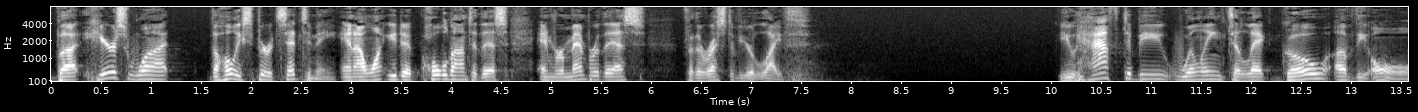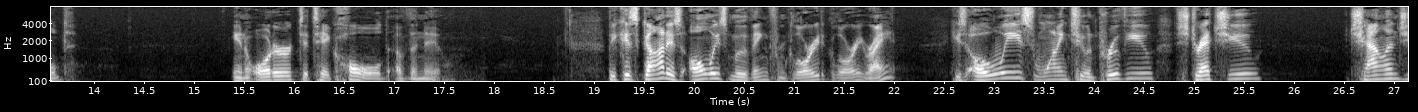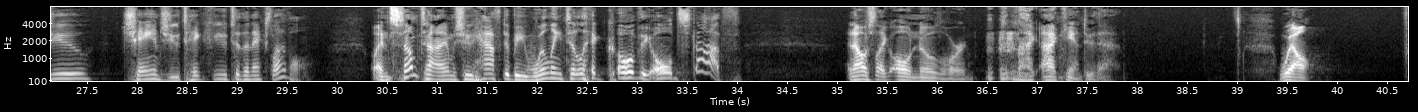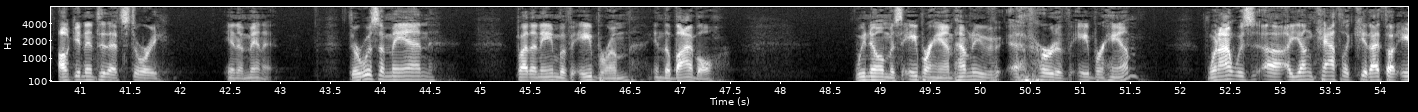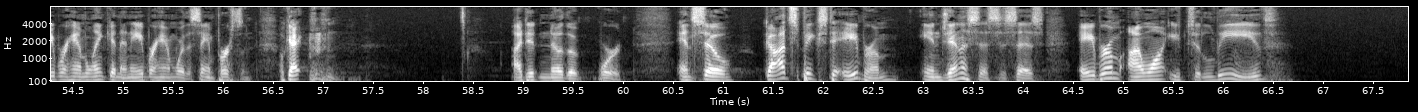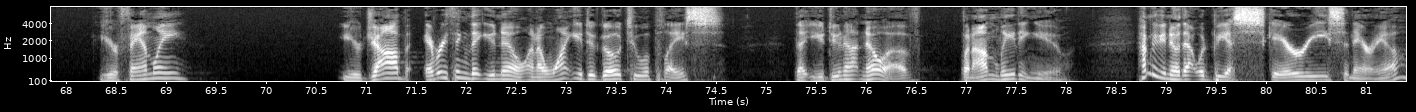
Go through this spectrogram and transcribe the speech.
But here's what the Holy Spirit said to me, and I want you to hold on to this and remember this for the rest of your life. You have to be willing to let go of the old in order to take hold of the new. Because God is always moving from glory to glory, right? He's always wanting to improve you, stretch you, challenge you, change you, take you to the next level. And sometimes you have to be willing to let go of the old stuff. And I was like, oh no, Lord, I, I can't do that. Well, I'll get into that story in a minute. There was a man by the name of Abram in the Bible. We know him as Abraham. How many of you have heard of Abraham? When I was uh, a young Catholic kid, I thought Abraham Lincoln and Abraham were the same person. Okay? I didn't know the word. And so God speaks to Abram in Genesis. It says, Abram, I want you to leave your family, your job, everything that you know, and I want you to go to a place that you do not know of, but I'm leading you. How many of you know that would be a scary scenario?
